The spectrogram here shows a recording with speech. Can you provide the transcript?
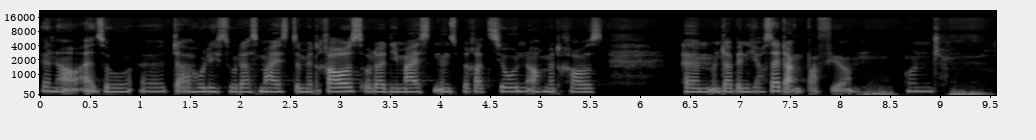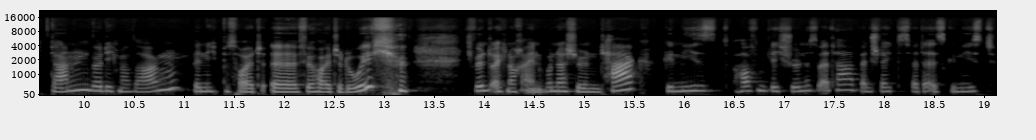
genau, also äh, da hole ich so das meiste mit raus oder die meisten Inspirationen auch mit raus. Ähm, und da bin ich auch sehr dankbar für. Und dann würde ich mal sagen, bin ich bis heute äh, für heute durch. Ich wünsche euch noch einen wunderschönen Tag. Genießt hoffentlich schönes Wetter. Wenn schlechtes Wetter ist, genießt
